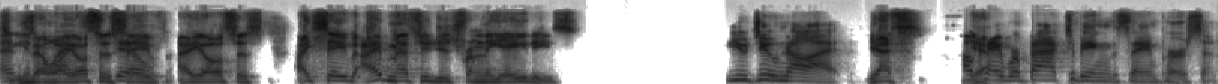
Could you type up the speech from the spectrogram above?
And you know, I, I also still- save. I also I save. I have messages from the '80s. You do not. Yes. Okay, Yeah. we're back to being the same person.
